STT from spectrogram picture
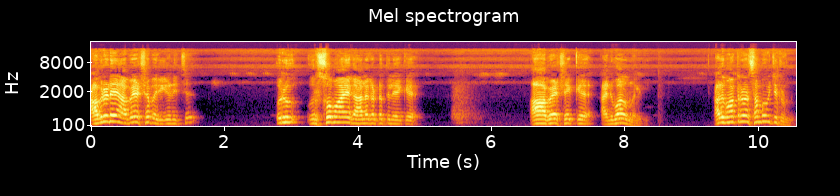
അവരുടെ അപേക്ഷ പരിഗണിച്ച് ഒരു ഹ്രസ്വമായ കാലഘട്ടത്തിലേക്ക് ആ അപേക്ഷയ്ക്ക് അനുവാദം നൽകി. അത് മാത്രമേ സംഭവിച്ചിട്ടുള്ളൂ.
